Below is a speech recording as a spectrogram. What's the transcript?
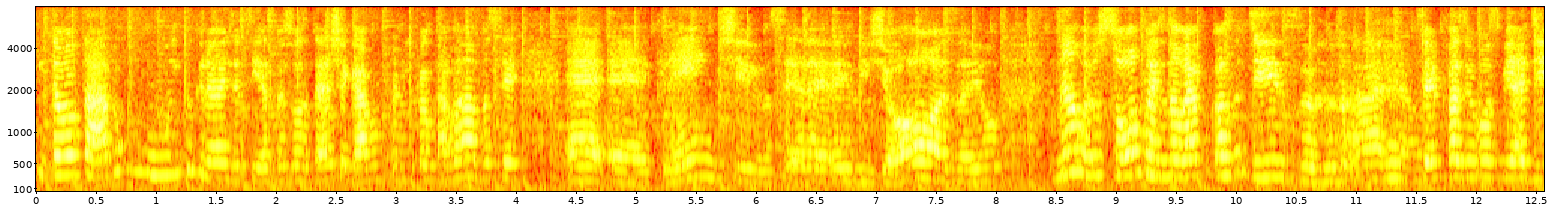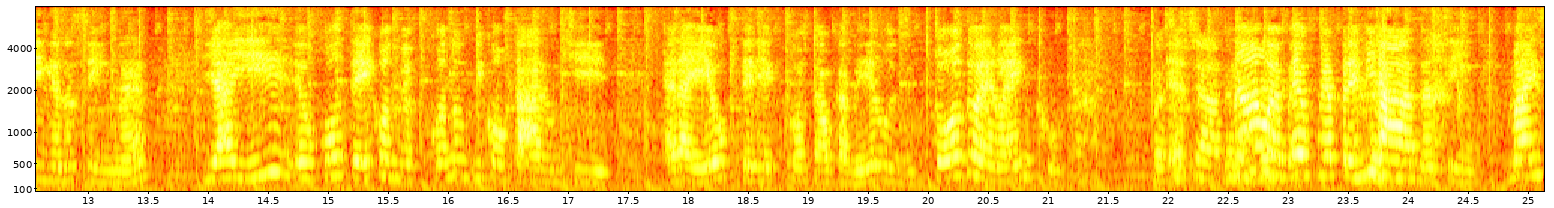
Então eu tava muito grande, assim, as pessoas até chegavam pra mim e perguntavam, ah, você é, é crente, você é religiosa? Eu. Não, eu sou, mas não é por causa disso. Ah, não. Sempre fazia umas piadinhas assim, né? E aí eu cortei quando me, quando me contaram que era eu que teria que cortar o cabelo de todo o elenco. Foi sorteada, né? Não, eu, eu fui a premiada, assim. Mas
